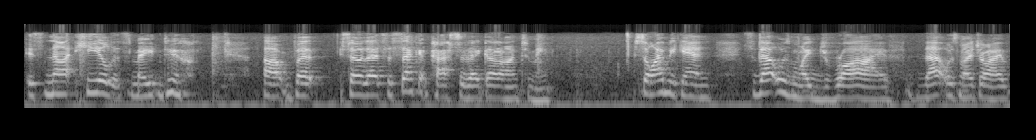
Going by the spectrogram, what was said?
It's not healed. It's made new. Uh, but so that's the second pastor that got on to me. So I began. So that was my drive. That was my drive.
